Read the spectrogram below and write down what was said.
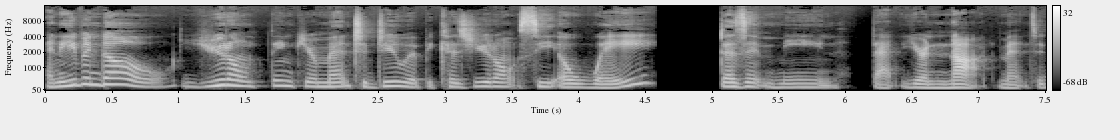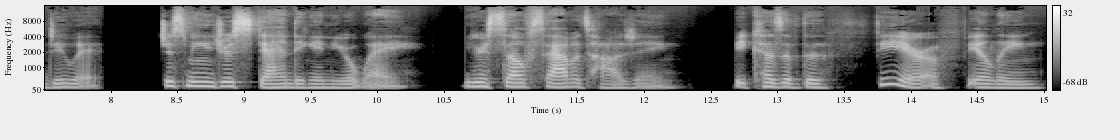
And even though you don't think you're meant to do it because you don't see a way, doesn't mean that you're not meant to do it. Just means you're standing in your way. You're self sabotaging because of the fear of feeling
